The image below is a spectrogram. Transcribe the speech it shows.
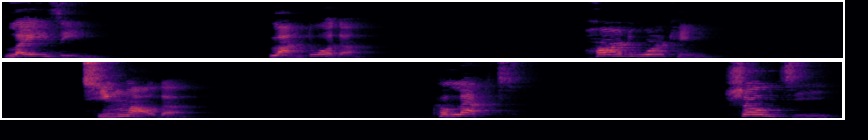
，lazy；懒惰的。hardworking，勤劳的；collect，收集；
